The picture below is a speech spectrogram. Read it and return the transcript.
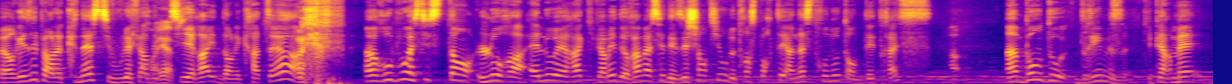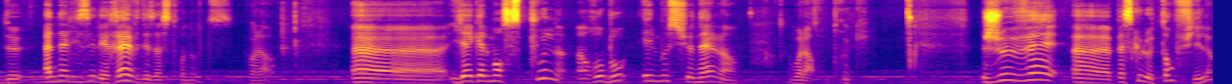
euh, organisées par le CNES si vous voulez faire Incroyable. des petits rides dans les cratères. Un robot assistant LoRa, LORA, qui permet de ramasser des échantillons, de transporter un astronaute en détresse. Ah. Un bandeau Dreams qui permet de analyser les rêves des astronautes. Voilà. Euh, Il y a également Spoon, un robot émotionnel. Voilà. Truc. Je vais, euh, parce que le temps file,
